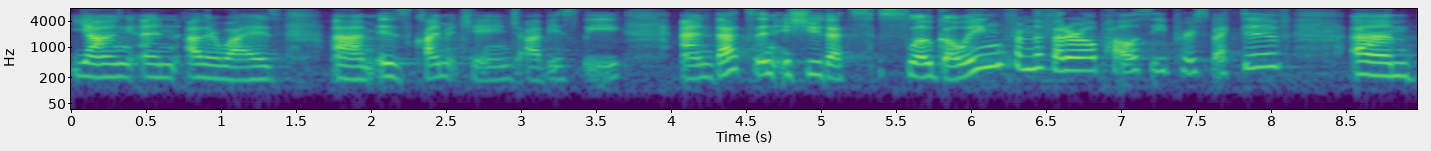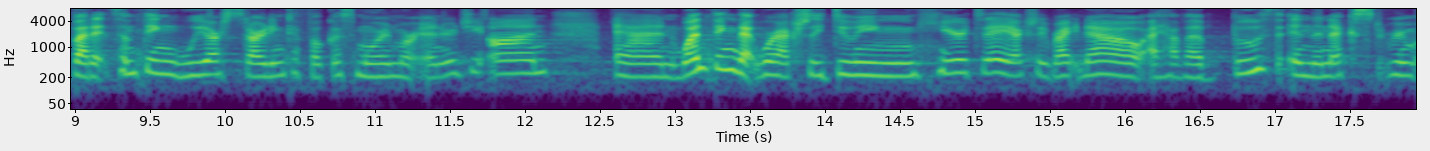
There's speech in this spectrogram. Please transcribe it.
young and otherwise, um, is climate change, obviously. And that's an issue that's slow going from the federal policy perspective, um, but it's something we are starting to focus more and more energy on. And one thing that we're actually doing here today, actually, right now, I have a booth in the next room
